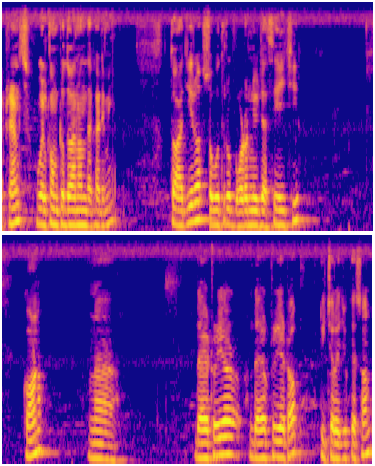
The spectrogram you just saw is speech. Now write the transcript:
hi friends welcome to Dayananda Academy ତ ଆଜିର ସବୁଥିରୁ ବଡ଼ ନ୍ୟୁଜ୍ ଆସିଯାଇଛି କ'ଣ ନା directorate directorate of teacher education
